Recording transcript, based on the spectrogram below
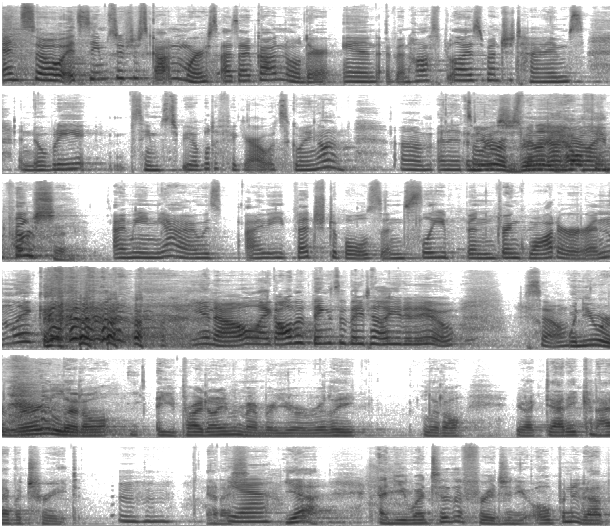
and so it seems to have just gotten worse as I've gotten older, and I've been hospitalized a bunch of times, and nobody seems to be able to figure out what's going on. Um, and it's and always just been an underlying person. Thing. I mean, yeah, I was I eat vegetables and sleep and drink water and like you know, like all the things that they tell you to do. So when you were very little, you probably don't even remember. You were really little. You're like, "Daddy, can I have a treat?" Mm-hmm. And I yeah. said, "Yeah." And you went to the fridge and you opened it up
